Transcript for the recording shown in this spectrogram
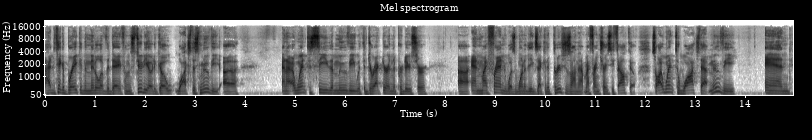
I had to take a break in the middle of the day from the studio to go watch this movie. Uh, and I went to see the movie with the director and the producer. Uh, and my friend was one of the executive producers on that, my friend Tracy Falco. So I went to watch that movie, and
